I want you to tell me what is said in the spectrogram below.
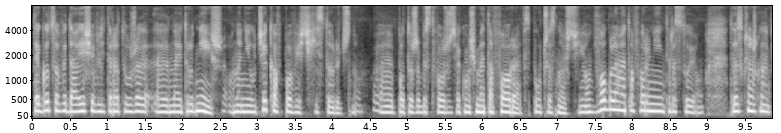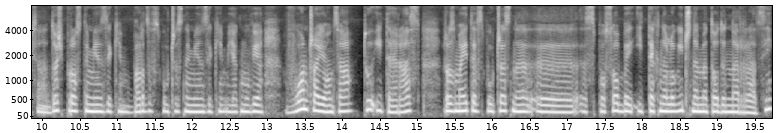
tego, co wydaje się w literaturze e, najtrudniejsze. Ona nie ucieka w powieść historyczną po to, żeby stworzyć jakąś metaforę współczesności. Ją w ogóle metafory nie interesują. To jest książka napisana dość prostym językiem, bardzo współczesnym językiem jak mówię, włączająca tu i teraz rozmaite współczesne y, sposoby i technologiczne metody narracji,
